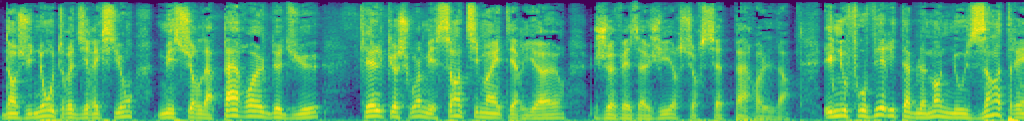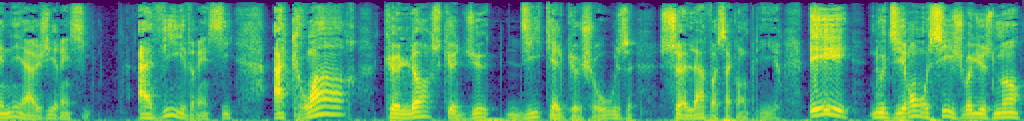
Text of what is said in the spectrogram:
dans une autre direction, mais sur la parole de Dieu, quels que soient mes sentiments intérieurs, je vais agir sur cette parole-là. Il nous faut véritablement nous entraîner à agir ainsi, à vivre ainsi, à croire que lorsque Dieu dit quelque chose, cela va s'accomplir. Et nous dirons aussi joyeusement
